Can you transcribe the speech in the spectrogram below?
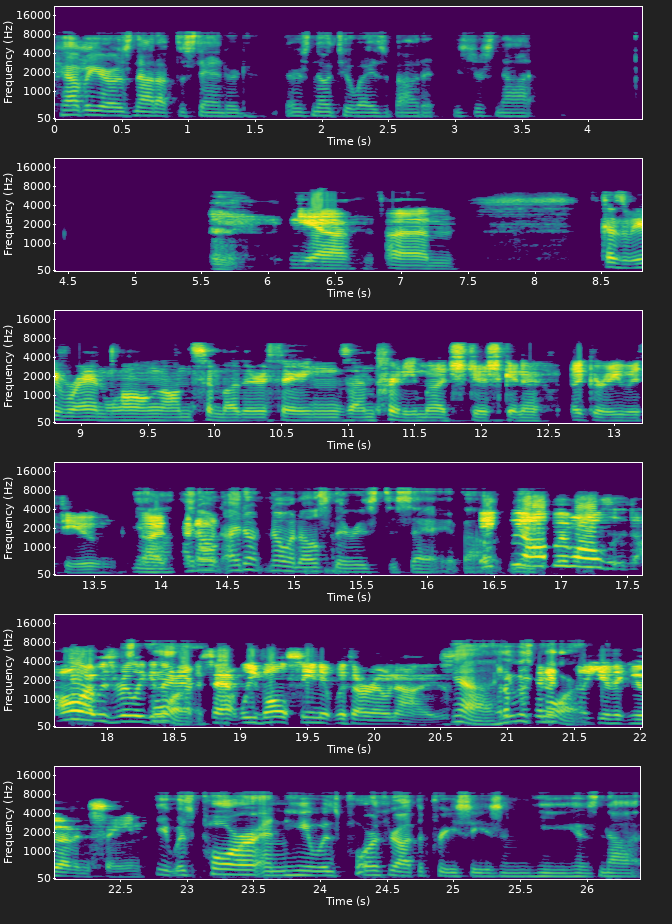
Caballero's not up to standard. There's no two ways about it. He's just not. Yeah, um, because we've ran long on some other things. I'm pretty much just gonna agree with you. Yeah, I, don't. I don't know what else there is to say about. It- we all, we've all, all I was really going to poor. add is that we've all seen it with our own eyes. Yeah, what he was I gonna poor. tell you that you haven't seen? He was poor, and he was poor throughout the preseason. He has not.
